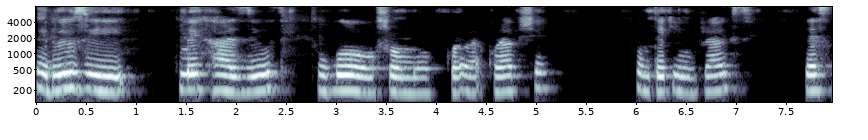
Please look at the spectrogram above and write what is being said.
they do use it to make us youth to go from corruption, from taking drugs. Just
